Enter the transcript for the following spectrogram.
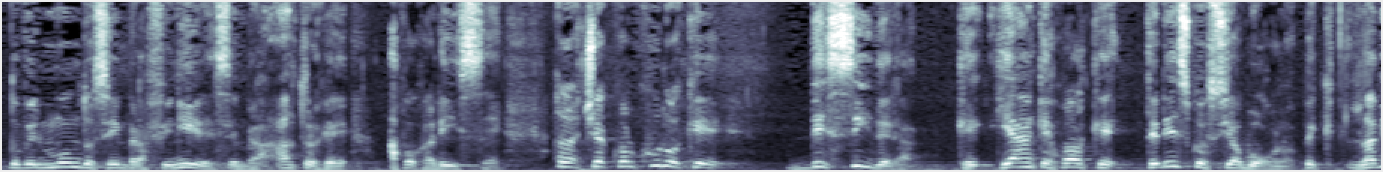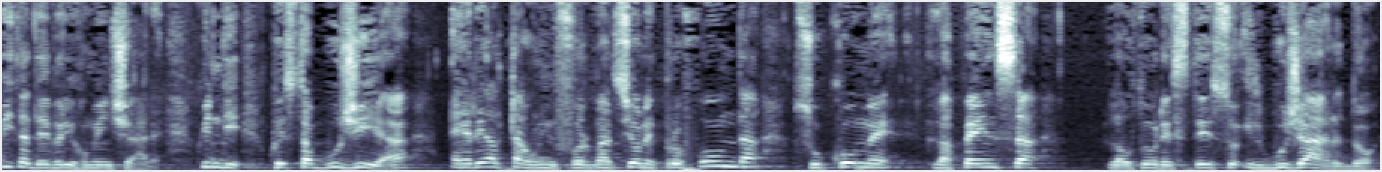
dove il mondo sembra finire, sembra altro che apocalisse, allora c'è qualcuno che desidera che, che, anche qualche tedesco sia buono, perché la vita deve ricominciare. Quindi questa bugia è in realtà un'informazione profonda su come la pensa l'autore stesso, il bugiardo,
